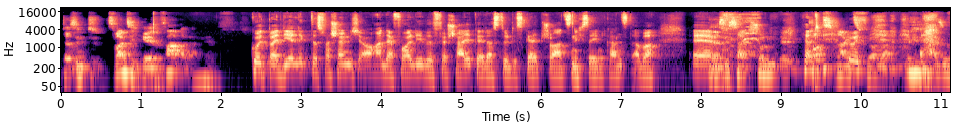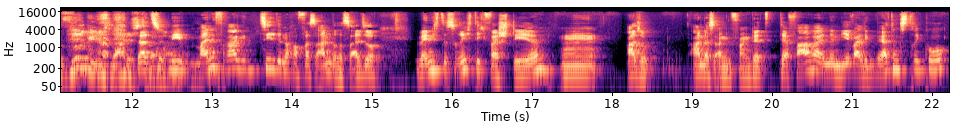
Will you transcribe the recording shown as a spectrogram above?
da sind 20 gelbe Fahrer dann, ja. Gut, bei dir liegt es wahrscheinlich auch an der Vorliebe für Schalke, dass du das Gelb-Schwarz nicht sehen kannst, aber ähm, ja, das ist halt schon äh, Kotzreizfördernd. also wirklich leicht. Dazu, nee, meine Frage zielte noch auf was anderes. Also, wenn ich das richtig verstehe, mh, mm, also anders angefangen, der, der Fahrer in dem jeweiligen Wertungstrikot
